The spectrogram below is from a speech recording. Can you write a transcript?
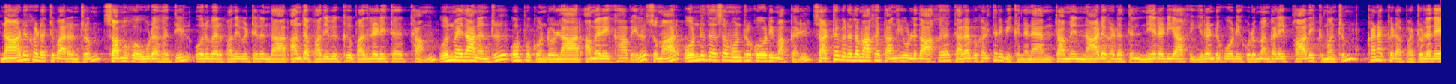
நாடு கடத்துவார் என்றும் சமூக ஊடகத்தில் ஒருவர் பதிவிட்டிருந்தார். அந்த பதிவுக்கு பதிலளித்த தம் உண்மைதான் என்று ஒப்புக்கொண்டுள்ளார். அமெரிக்காவில் சுமார் ஒன்று தசம் ஒன்று கோடி மக்கள் சட்டவிரோதமாக தங்கியுள்ளதாக தரவுகள் தெரிவிக்கின்றன. ட்ரம்பின் நாடு கடத்தில் நேரடியாக இரண்டு கோடி குடும்பங்களை பாதிக்கும் என்றும் கணக்கிடப்பட்டுள்ளது.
